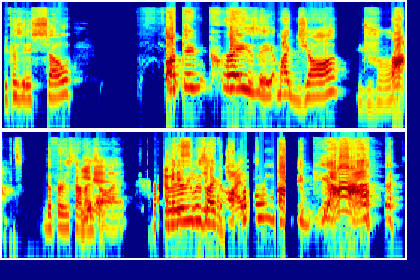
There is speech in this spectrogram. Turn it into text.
because it is so fucking crazy. My jaw dropped the first time I saw it. I, I mean, literally seems was like like, oh my God.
